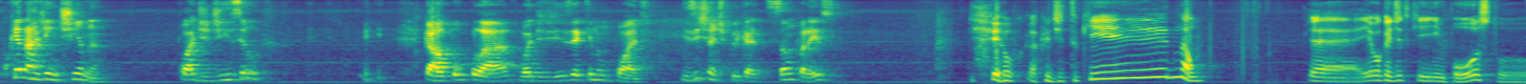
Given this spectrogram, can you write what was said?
Por que na Argentina pode diesel, carro popular, pode diesel e aqui não pode? Existe uma explicação para isso? Eu acredito que não. É, eu acredito que imposto,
